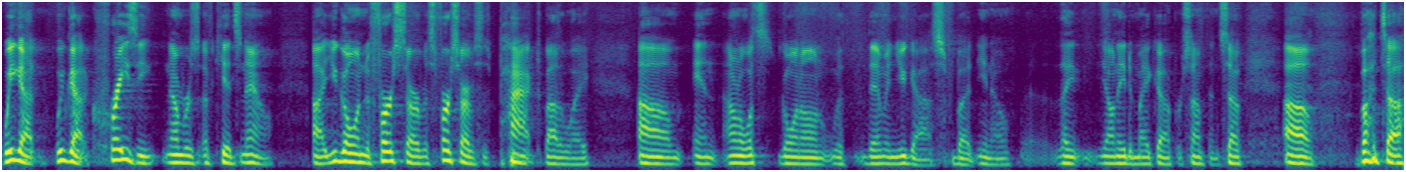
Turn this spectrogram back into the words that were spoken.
we got we've got crazy numbers of kids now. Uh, you go into first service. First service is packed, by the way. Um, and I don't know what's going on with them and you guys, but you know, they y'all need to make up or something. So, uh, but uh,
